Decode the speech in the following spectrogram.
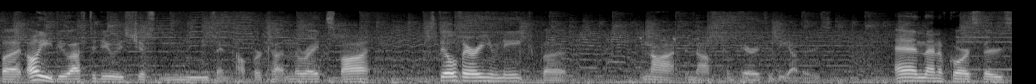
But all you do have to do is just move and uppercut in the right spot. Still very unique, but not enough compared to the others. And then, of course, there's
